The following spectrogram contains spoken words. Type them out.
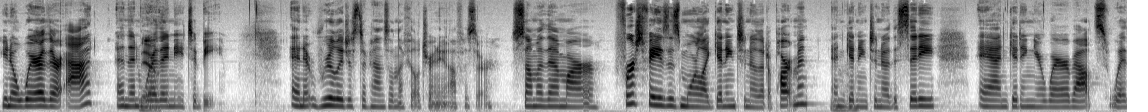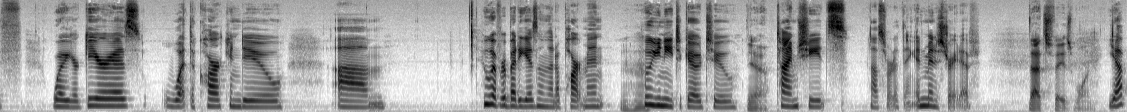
you know, where they're at and then Yeah. where they need to be and it really just depends on the field training officer. Some of them are first phase is more like getting to know the department and mm-hmm. getting to know the city and getting your whereabouts with where your gear is, what the car can do, um, who everybody is in the department, mm-hmm. who you need to go to, Yeah. timesheets, that sort of thing, administrative. That's phase one. Yep.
